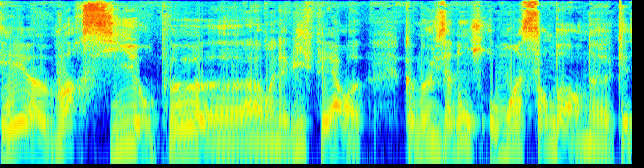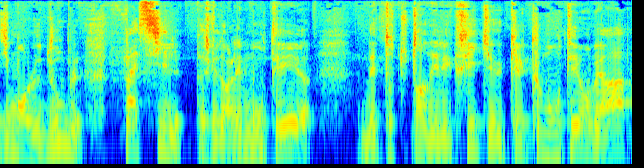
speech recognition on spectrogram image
et euh, voir si on peut, euh, à mon avis, faire, comme ils annoncent, au moins 100 bornes, quasiment le double, facile. Parce que dans les montées, mettre tout en électrique, quelques montées, on verra,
